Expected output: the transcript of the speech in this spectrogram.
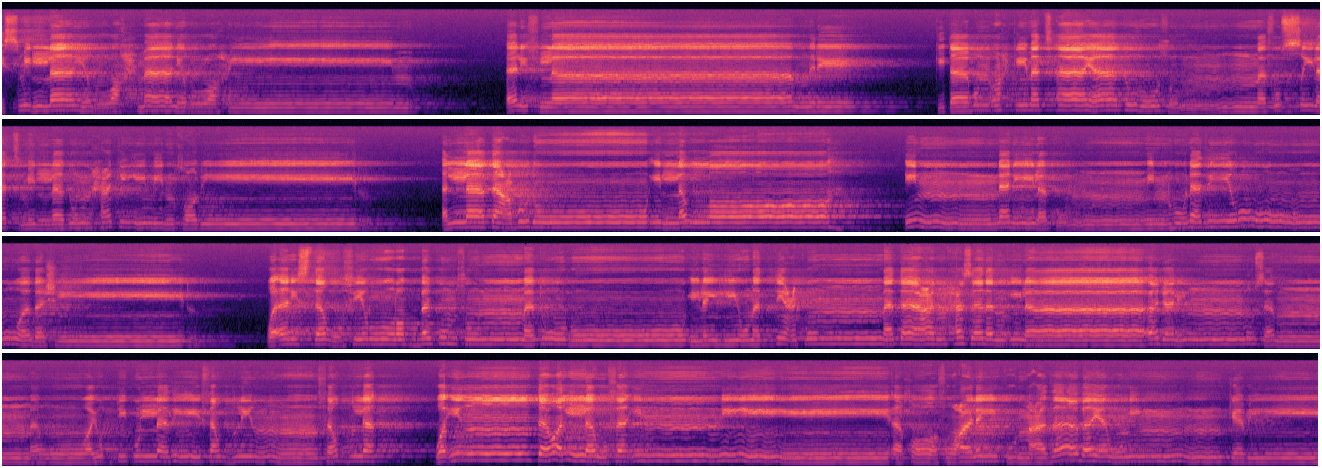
بسم الله الرحمن الرحيم. ألف لام ري. كتاب أحكمت آياته ثم فصلت من لدن حكيم خبير. ألا تعبدوا إلا الله إنني لكم منه نذير وبشير. وأن استغفروا ربكم ثم توبوا إليه يمتعكم متاعا حسنا إلى أجل مسمى ويؤت كل ذي فضل فضله. وإن تولوا فإني أخاف عليكم عذاب يوم كبير.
